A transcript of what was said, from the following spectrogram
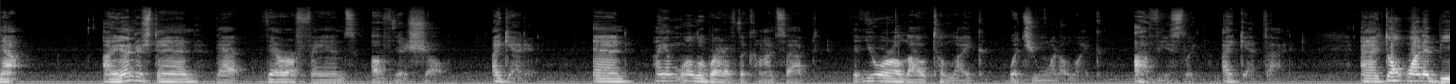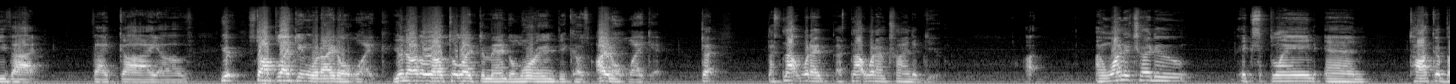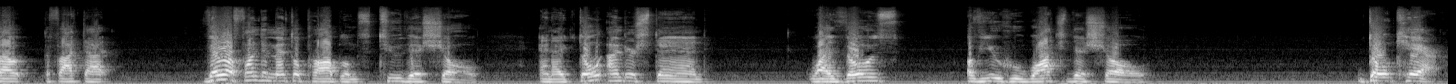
Now, I understand that there are fans of this show. I get it. And I am well aware of the concept that you are allowed to like what you want to like. Obviously, I get that. And I don't want to be that that guy of you stop liking what I don't like. You're not allowed to like The Mandalorian because I don't like it. That that's not what I that's not what I'm trying to do. I, I want to try to explain and talk about the fact that there are fundamental problems to this show and I don't understand why those of you who watch this show don't care.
